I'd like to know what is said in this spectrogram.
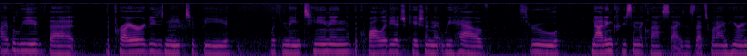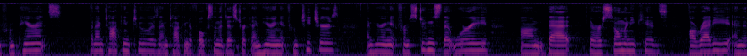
I believe that the priorities need to be with maintaining the quality education that we have through not increasing the class sizes. That's what I'm hearing from parents that I'm talking to, as I'm talking to folks in the district. I'm hearing it from teachers. I'm hearing it from students that worry um, that there are so many kids already, and if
